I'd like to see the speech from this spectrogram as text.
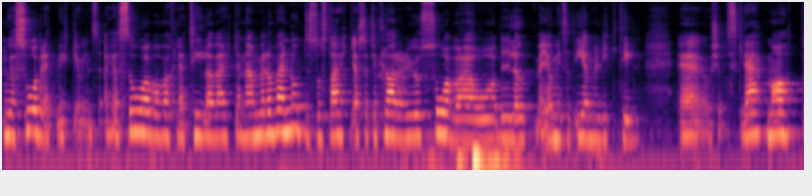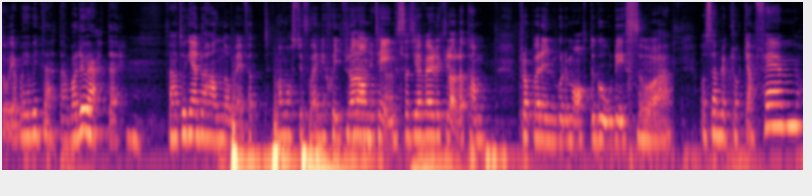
och jag sov rätt mycket minns jag. Jag sov och vaknade till av verkarna men de var ändå inte så starka så att jag klarade ju att sova och vila upp mig. Jag minns att Emil gick till eh, och köpte skräpmat och jag bara, jag vill inte äta. Han bara, du äter. För han tog ändå hand om mig för att man måste ju få energi från Ja, någonting. Så jag är väldigt glad att han proppade i mig både mat och godis. Och, och sen blev klockan fem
